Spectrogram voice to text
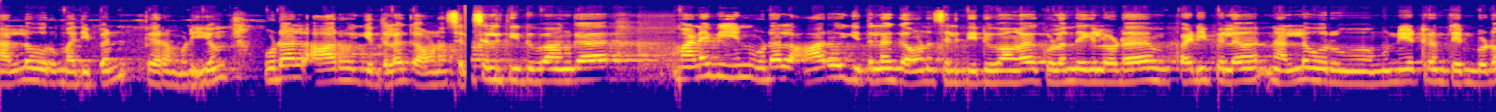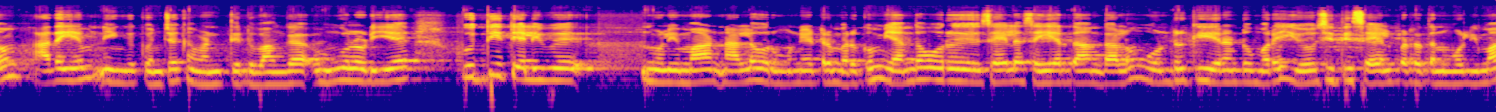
நல்ல ஒரு மதிப்பெண் பெற முடியும். உடல் ஆரோக்கியத்தில் கவனம் செலு செலுத்திடுவாங்க. மனைவியின் உடல் ஆரோக்கியத்தில் கவனம் செலுத்திடுவாங்க. குழந்தைகளோட படிப்பில் நல்ல ஒரு முன்னேற்றம் தென்படும். அதையும் நீங்கள் கொஞ்சம் கவனித்துடுவாங்க. உங்களுடைய புத்தி தெளிவு மூலிமா நல்ல ஒரு முன்னேற்றம் இருக்கும். எந்த ஒரு செயலை செய்கிறதா இருந்தாலும் ஒன்றுக்கு இரண்டு முறை யோசித்து செயல்படுறதன் மூலிமா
